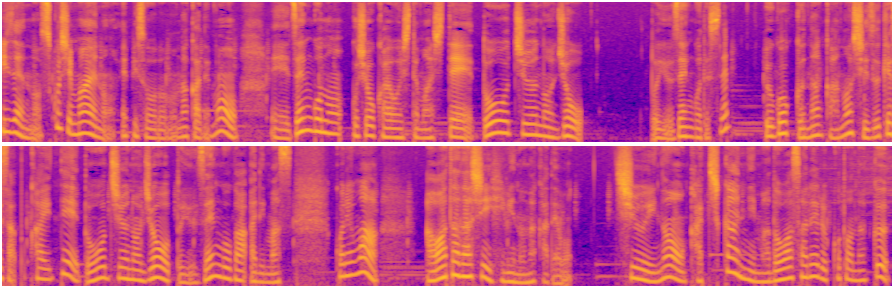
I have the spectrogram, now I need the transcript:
以前の少し前のエピソードの中でも、えー、前後のご紹介をしてまして道中の情という前後ですね。動く中の静けさと書いて道中の情という前後があります。これは慌ただしい日々の中でも周囲の価値観に惑わされることなく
